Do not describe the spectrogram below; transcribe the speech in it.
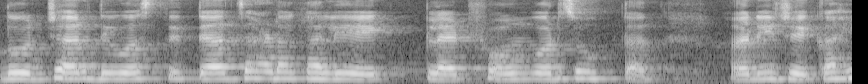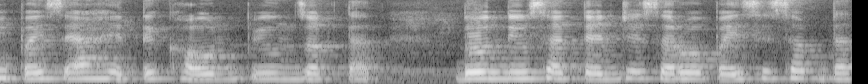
दोन चार दिवस ते त्याच झाडाखाली एक प्लॅटफॉर्मवर झोपतात आणि जे काही पैसे आहेत ते खाऊन पिऊन जगतात. दोन दिवसात त्यांचे सर्व पैसे संपतात.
